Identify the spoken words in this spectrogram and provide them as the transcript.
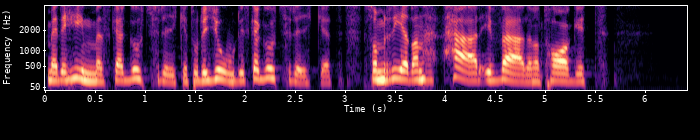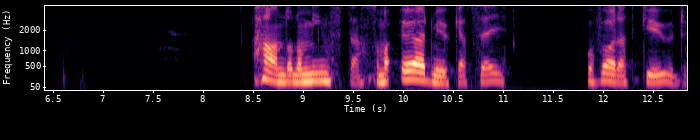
med det himmelska gudsriket och det jordiska gudsriket som redan här i världen har tagit hand om de minsta, som har ödmjukat sig och vördat Gud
